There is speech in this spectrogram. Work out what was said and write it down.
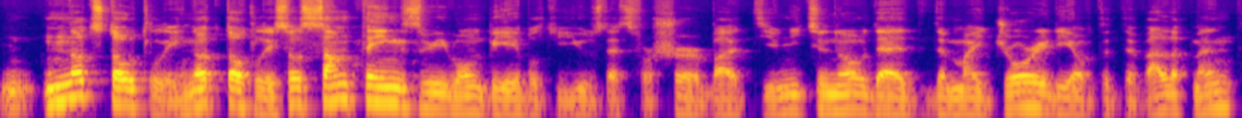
Not totally, not totally. So some things we won't be able to use, that's for sure. But you need to know that the majority of the development,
